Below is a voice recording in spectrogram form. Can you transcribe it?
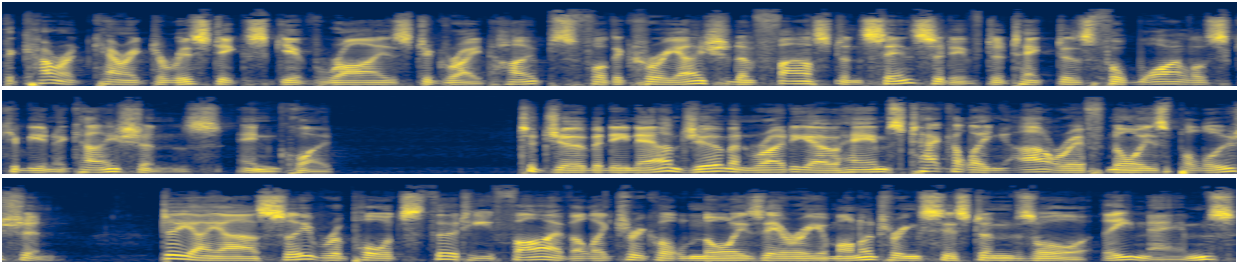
The current characteristics give rise to great hopes for the creation of fast and sensitive detectors for wireless communications, end quote. To Germany now, German radio hams tackling RF noise pollution. DARC reports 35 electrical noise area monitoring systems, or ENAMs,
